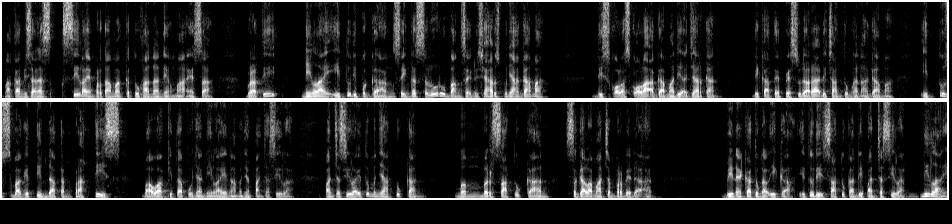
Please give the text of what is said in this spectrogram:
Maka misalnya sila yang pertama ketuhanan yang Maha Esa. Berarti nilai itu dipegang sehingga seluruh bangsa Indonesia harus punya agama. Di sekolah-sekolah agama diajarkan di KTP saudara dicantumkan agama. Itu sebagai tindakan praktis bahwa kita punya nilai namanya Pancasila. Pancasila itu menyatukan, membersatukan segala macam perbedaan. Bineka Tunggal Ika itu disatukan di Pancasila, nilai.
